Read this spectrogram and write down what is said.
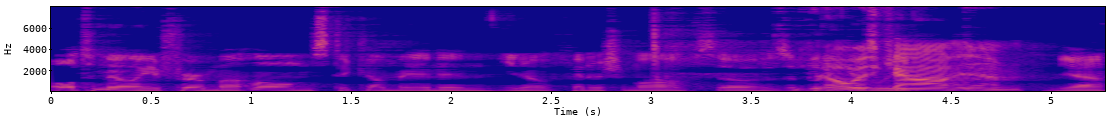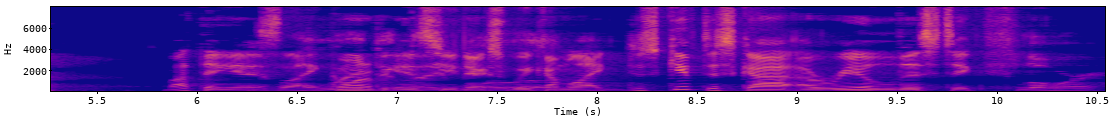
ultimately for Mahomes to come in and, you know, finish him off. So it was a You can always week. count on him. Yeah. My thing is And like going up against you next week. up. I'm like, just give this guy a realistic floor,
